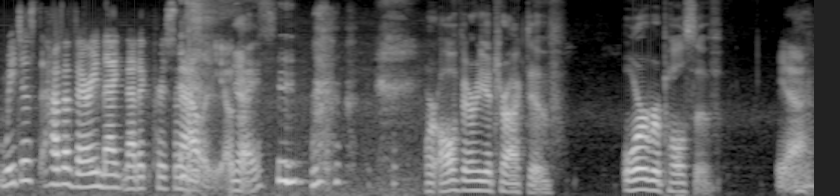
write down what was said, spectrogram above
We just have a very magnetic personality, okay? We're all very attractive or repulsive. Yeah.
